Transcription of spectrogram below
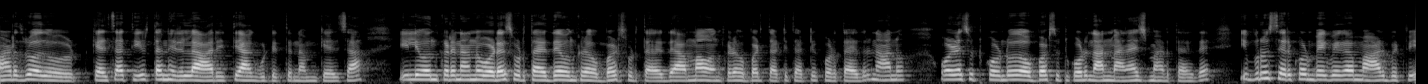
ಮಾಡಿದ್ರೂ ಅದು ಕೆಲಸ ತೀರ್ತಾನೆ ಇರಲಿಲ್ಲ, ಆ ರೀತಿ ಆಗಿಬಿಟ್ಟಿತ್ತು ನಮ್ಮ ಕೆಲಸ. ಇಲ್ಲಿ ಒಂದು ಕಡೆ ನಾನು ಒಡೆ ಸುಡ್ತಾ ಇದ್ದೆ, ಒಂದು ಕಡೆ ಒಬ್ಬಟ್ಟು ಸುಡ್ತಾ ಇದ್ದೆ, ಅಮ್ಮ ಒಂದು ಕಡೆ ಒಬ್ಬಟ್ಟು ತಟ್ಟಿ ತಟ್ಟಿ ಕೊಡ್ತಾಯಿದ್ರು ನಾನು ಒಡೆ ಸುಟ್ಕೊಂಡು ಒಬ್ಬಟ್ಟು ಸುಟ್ಕೊಂಡು ನಾನು ಮ್ಯಾನೇಜ್ ಮಾಡ್ತಾಯಿದ್ದೆ ಇಬ್ಬರು ಸೇರ್ಕೊಂಡು ಬೇಗ ಬೇಗ ಮಾಡಿಬಿಟ್ವಿ.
